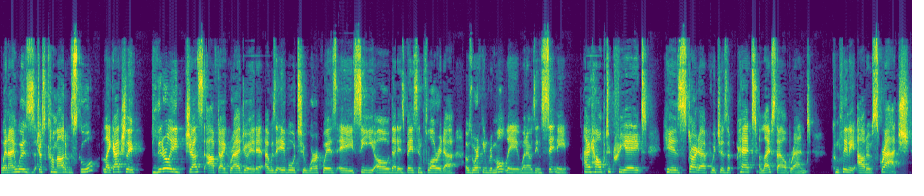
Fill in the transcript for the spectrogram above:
when I was just come out of the school, like actually literally just after I graduated, I was able to work with a CEO that is based in Florida. I was working remotely when I was in Sydney. I helped to create his startup, which is a pet lifestyle brand, completely out of scratch.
